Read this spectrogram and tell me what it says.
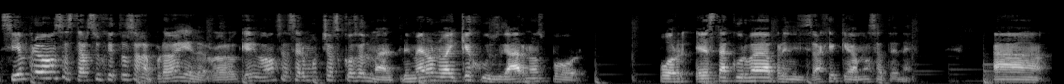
siempre vamos a estar sujetos a la prueba y el error, ¿ok? Vamos a hacer muchas cosas mal. Primero, no hay que juzgarnos por, por esta curva de aprendizaje que vamos a tener. Ah,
